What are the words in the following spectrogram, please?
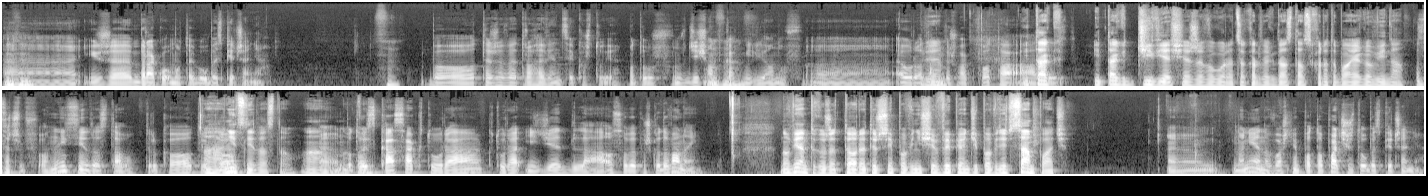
Mhm. E, I że brakło mu tego ubezpieczenia. Hmm. Bo TGV trochę więcej kosztuje, bo to już w dziesiątkach Mhm. milionów e, euro tam Wiem. wyszła kwota. A I tak, jest, I tak dziwię się, że w ogóle cokolwiek dostał, skoro to była jego wina. to znaczy, on nic nie dostał, tylko. tylko A, nic nie dostał. A, e, no bo to tak. jest kasa, która, która idzie dla osoby poszkodowanej. No wiem, tylko że teoretycznie powinni się wypiąć i powiedzieć sam płać. E, No nie, no właśnie po to płacisz to ubezpieczenie.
